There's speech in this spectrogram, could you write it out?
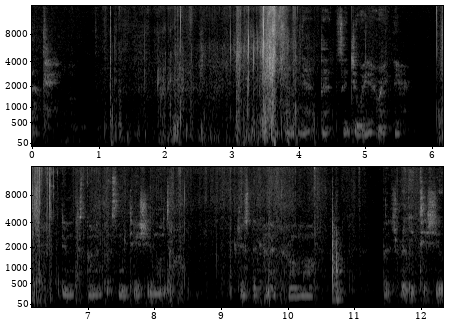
Okay. So I got that situated right there. Then I'm just gonna put some tissue on top, just to kind of throw them off. But it's really tissue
